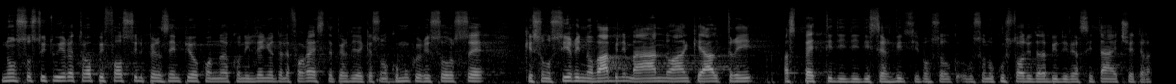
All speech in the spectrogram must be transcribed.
non sostituire troppi fossili per esempio con, con, il legno delle foreste per dire che sono comunque risorse che sono sì rinnovabili ma hanno anche altri aspetti di, di, di servizi, sono, sono custodi della biodiversità eccetera.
